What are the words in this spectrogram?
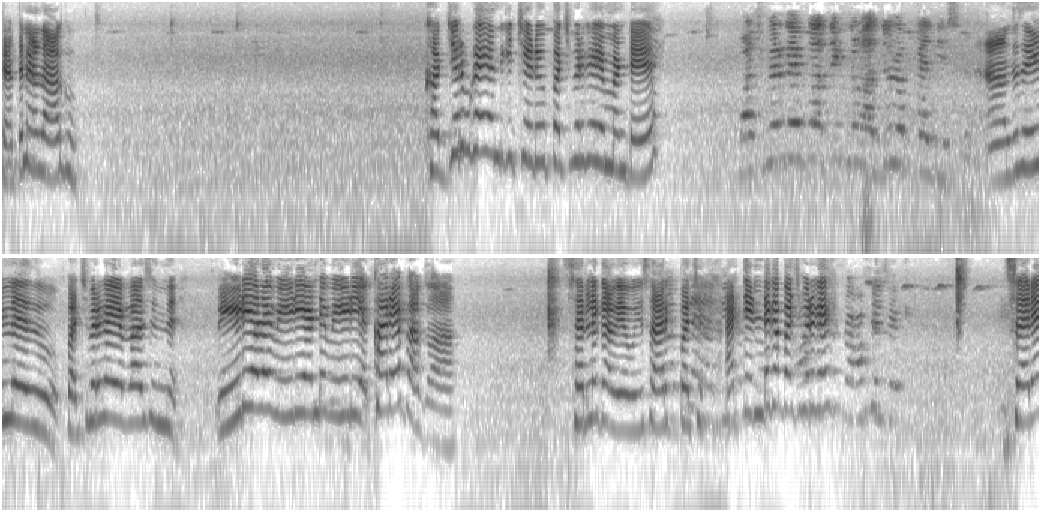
చెత్తనాడు ఆగు. ఖర్జూరకాయ ఎందుకు ఇచ్చాడు? పచ్చిమిరకాయ ఇమ్మంటే? తీసుకుని అంత సీన్ లేదు. పచ్చిమిరకాయ ఇవ్వాల్సిందే. వీడియోలో వీడియో అంటే వీడియో. కరేపాక. సర్లే కావే ఈసారికి పచ్చి అది తిండగా పచ్చిమిరకాయ. సరే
